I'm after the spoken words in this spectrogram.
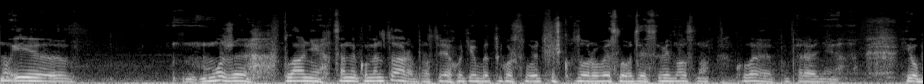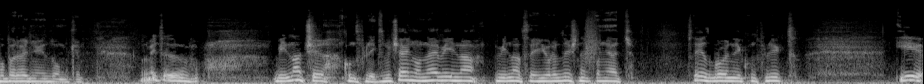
Ну і е, може в плані це не коментар, просто я хотів би також свою точку зору висловитися відносно колеги попередньої, його попередньої думки. Розумієте, війна чи конфлікт? Звичайно, не війна. Війна це юридичне поняття, це є збройний конфлікт. І,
